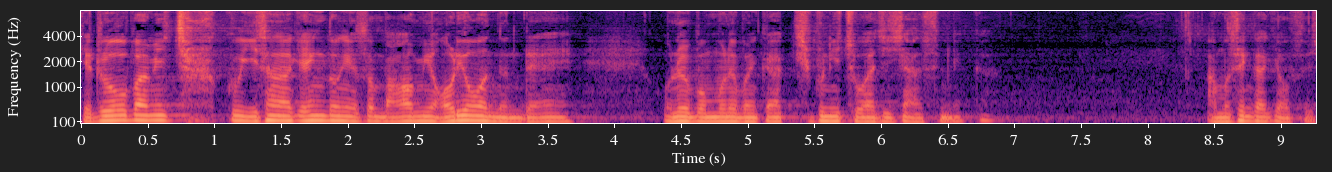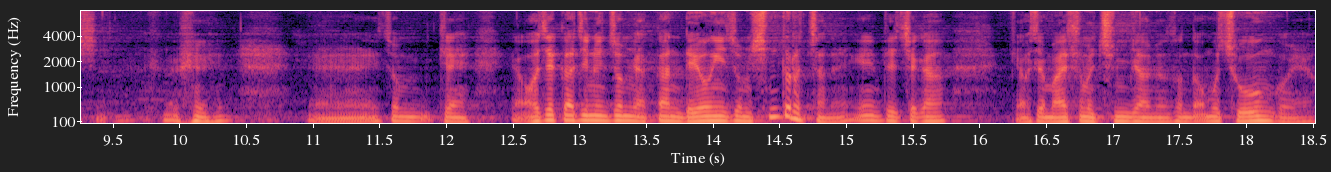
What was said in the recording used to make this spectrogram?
르호밤이 자꾸 이상하게 행동해서 마음이 어려웠는데 오늘 본문에 보니까 기분이 좋아지지 않습니까? 아무 생각이 없으시. 좀 이렇게 어제까지는 좀 약간 내용이 좀 힘들었잖아요. 근데 제가 어제 말씀을 준비하면서 너무 좋은 거예요.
